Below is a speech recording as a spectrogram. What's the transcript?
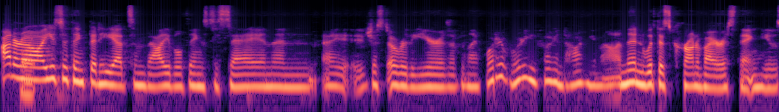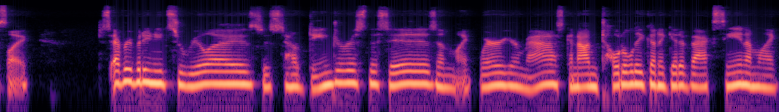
I don't know. But- I used to think that he had some valuable things to say, and then I just over the years I've been like, "What are what are you fucking talking about?" And then with this coronavirus thing, he was like, "Just everybody needs to realize just how dangerous this is, and like wear your mask." And I'm totally gonna get a vaccine. I'm like,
